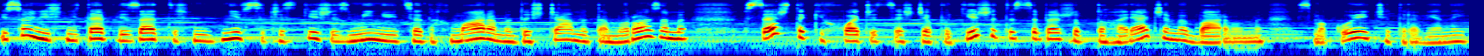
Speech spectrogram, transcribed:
і сонячні теплі затишні дні все частіше змінюються хмарами, дощами та морозами, все ж таки хочеться ще потішити себе жовтогарячими барвами, смакуючи трав'яний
